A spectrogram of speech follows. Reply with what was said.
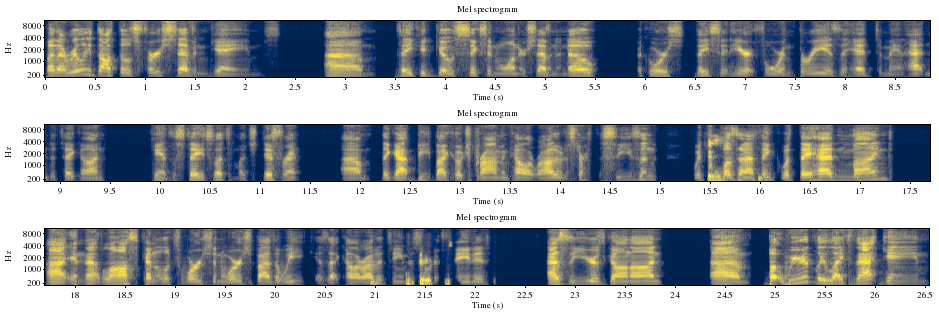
but I really thought those first seven games, um, they could go six and one or seven and zero. Oh. Of course, they sit here at four and three as they head to Manhattan to take on Kansas State, so that's much different. Um, they got beat by Coach Prime in Colorado to start the season, which wasn't, I think, what they had in mind. Uh, and that loss kind of looks worse and worse by the week as that Colorado team has sort of faded as the year has gone on. Um, but weirdly, like that game,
